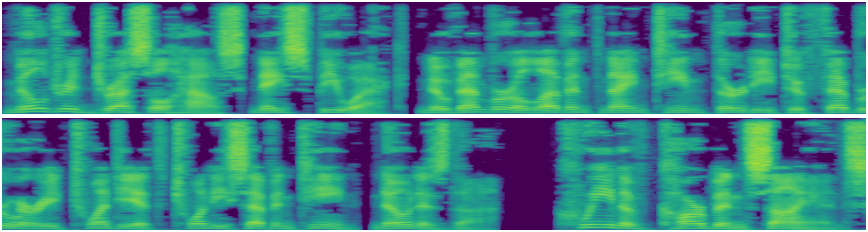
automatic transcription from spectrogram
Mildred Dresselhaus Spiewak, November 11, 1930 to February 20, 2017, known as the «Queen of Carbon Science»,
